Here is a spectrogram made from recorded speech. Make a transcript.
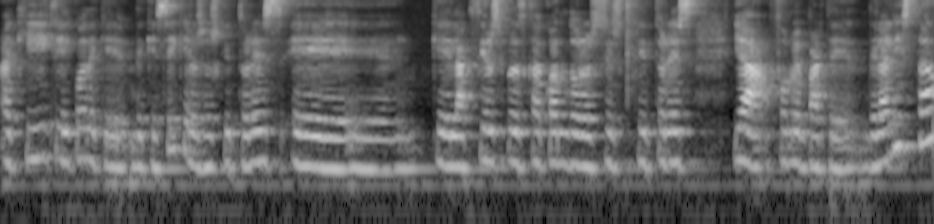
Aquí clico de que, de que sí, que los suscriptores, eh, que la acción se produzca cuando los suscriptores ya formen parte de la lista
